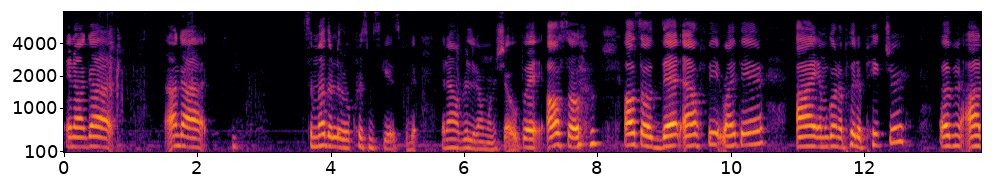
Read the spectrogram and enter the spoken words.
and I got, I got some other little Christmas gifts that that I really don't want to show. But also, also that outfit right there, I am going to put a picture of it. I,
